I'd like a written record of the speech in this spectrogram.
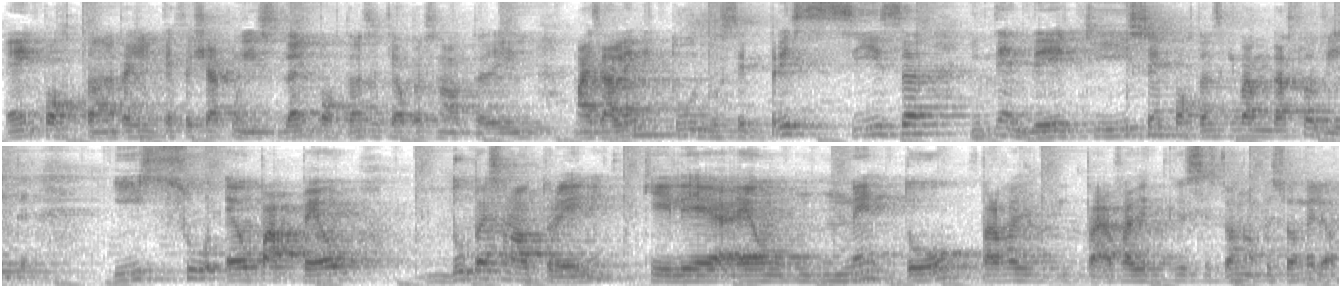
É importante, a gente quer fechar com isso, da importância que é o personal training, mas além de tudo, você precisa entender que isso é importante que vai mudar a sua vida. Isso é o papel do personal trainer, que ele é, é um, um, mentor para fazer, para fazer com que você se torne uma pessoa melhor.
